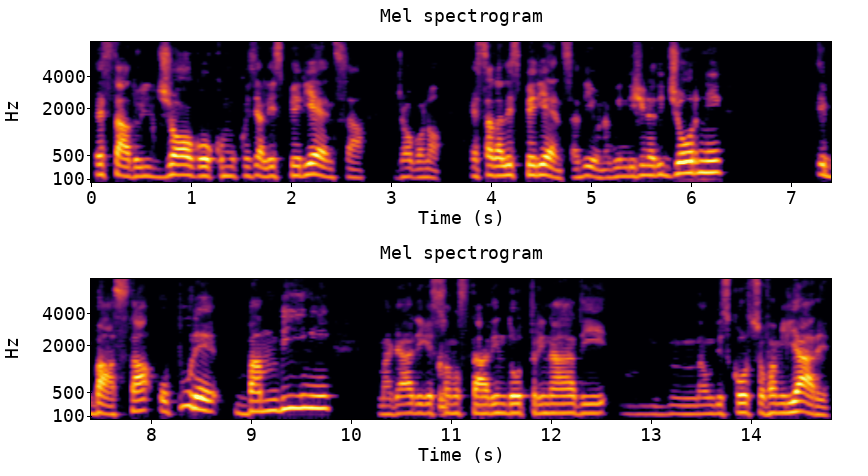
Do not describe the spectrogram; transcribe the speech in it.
è stato il gioco o comunque sia l'esperienza gioco no è stata l'esperienza di una quindicina di giorni e basta, oppure bambini magari che sono stati indottrinati mm, da un discorso familiare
